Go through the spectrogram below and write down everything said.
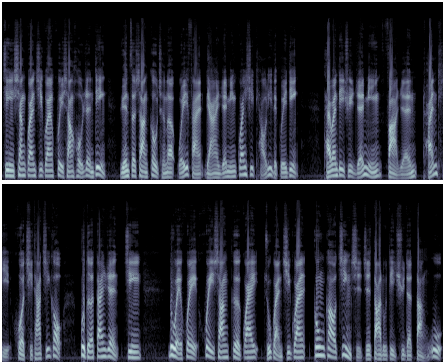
经相关机关会商后认定，原则上构成了违反《两岸人民关系条例》的规定。台湾地区人民、法人、团体或其他机构不得担任经陆委会会商各乖主管机关公告禁止之大陆地区的党务、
